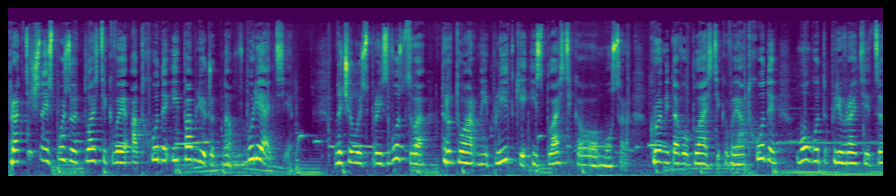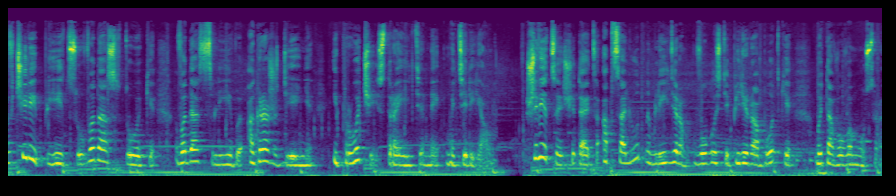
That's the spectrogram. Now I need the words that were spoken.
Практично используют пластиковые отходы и поближе к нам, в Бурятии – началось производство тротуарной плитки из пластикового мусора. Кроме того, пластиковые отходы могут превратиться в черепицу, водостоки, водосливы, ограждения и прочий строительный материал. Швеция считается абсолютным лидером в области переработки бытового мусора.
